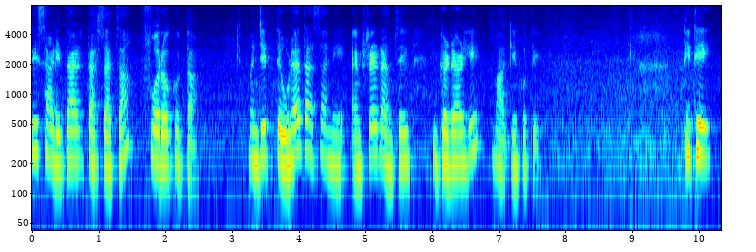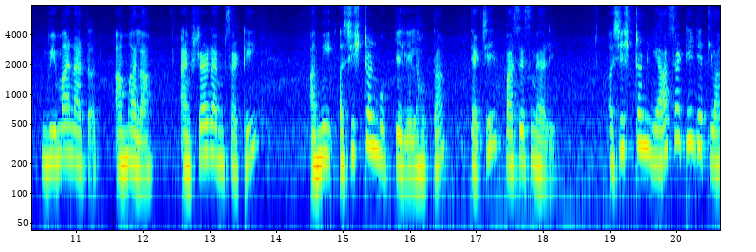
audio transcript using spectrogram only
ते साडेचार तासाचा फरक होता. म्हणजे तेवढ्या तासाने ॲम्स्टरडॅमचे घड्याळ हे मागे होते. तिथे विमानात आम्हाला ॲम्स्टरडॅमसाठी आम्ही असिस्टंट बुक केलेला होता त्याचे पासेस मिळाले. असिस्टंट यासाठी घेतला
